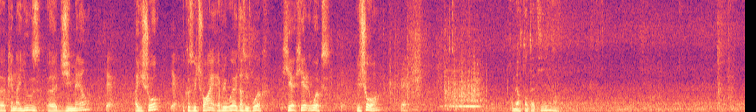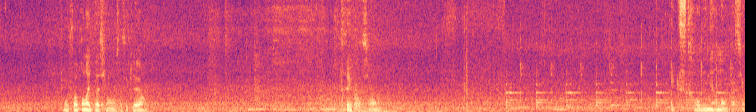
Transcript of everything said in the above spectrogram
Uh, can I use uh, Gmail? Yeah. Are you sure? Yeah. Because we try everywhere, it doesn't work. Here, here it works. Yeah. You sure? Yeah. Première tentative. Bon, il faut apprendre à être patient, hein, ça c'est clair. Très patient. Extraordinairement patient.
